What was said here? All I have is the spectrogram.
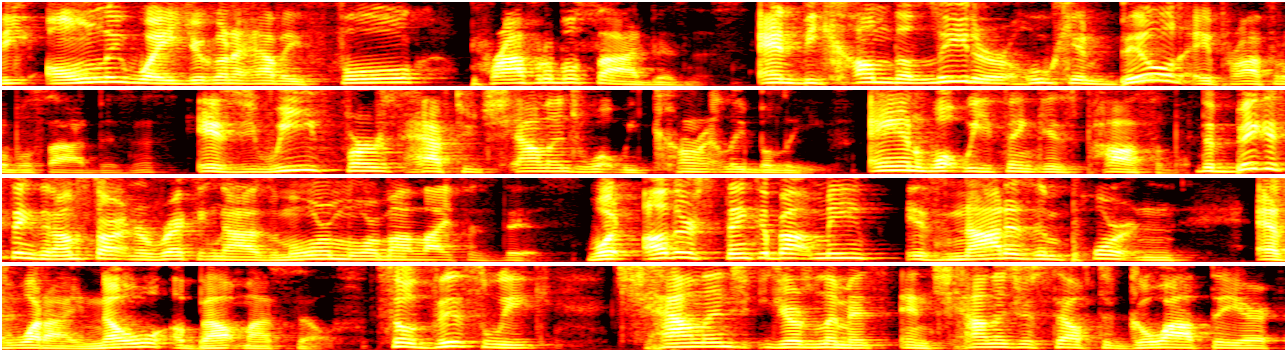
the only way you're going to have a full profitable side business and become the leader who can build a profitable side business is we first have to challenge what we currently believe and what we think is possible. The biggest thing that I'm starting to recognize more and more in my life is this. What others think about me is not as important as what I know about myself. So this week, challenge your limits and challenge yourself to go out there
